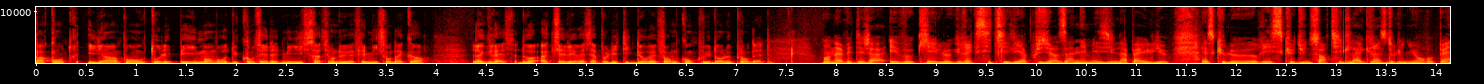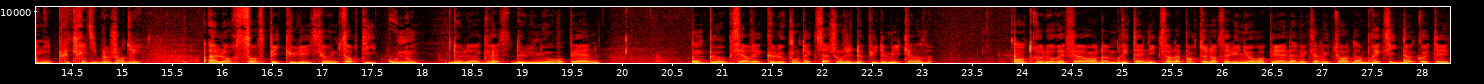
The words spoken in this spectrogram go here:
Par contre, il y a un point où tous les pays membres du conseil d'administration du FMI sont d'accord, la Grèce doit accélérer sa politique de réforme conclue dans le plan d'aide. On avait déjà évoqué le Grexit il y a plusieurs années, mais il n'a pas eu lieu. Est-ce que le risque d'une sortie de la Grèce de l'Union européenne est plus crédible aujourd'hui? Alors, sans spéculer sur une sortie ou non de la Grèce de l'Union européenne, on peut observer que le contexte a changé depuis 2015 entre le référendum britannique sur l'appartenance à l'Union européenne avec la victoire d'un Brexit d'un côté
